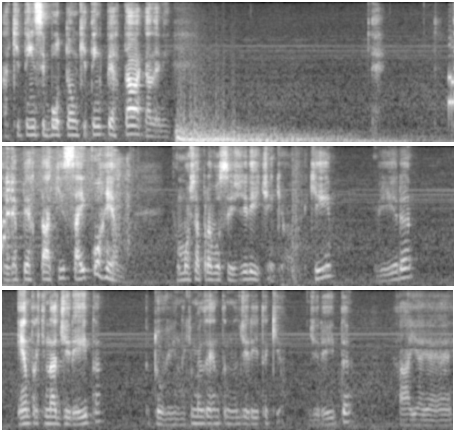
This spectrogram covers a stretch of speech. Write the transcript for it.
Aqui tem esse botão que tem que apertar, galerinha. É. Tem que apertar aqui e sair correndo. Vou mostrar pra vocês direitinho aqui, ó. Aqui, vira. Entra aqui na direita. Eu tô vindo aqui, mas entra na direita aqui, ó. Direita. Ai, ai, ai, ai.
